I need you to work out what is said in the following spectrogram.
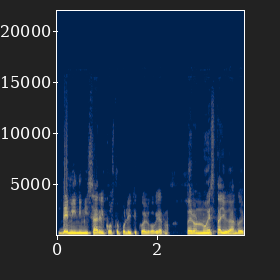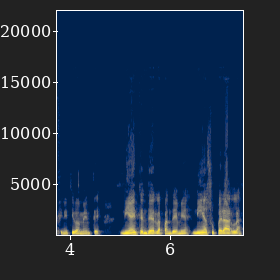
de minimizar el costo político del gobierno, pero no está ayudando definitivamente ni a entender la pandemia, ni a superarla,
